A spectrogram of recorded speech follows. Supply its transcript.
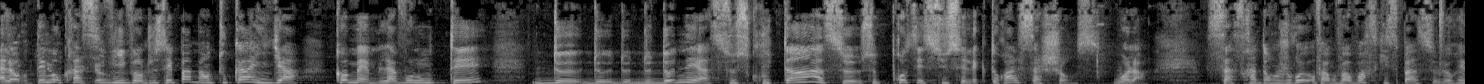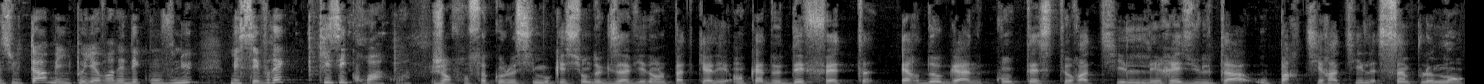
Alors, démocratie vivante, je ne sais pas, mais en tout cas, il y a quand même la volonté de, de, donner à ce scrutin, à ce, ce processus électoral, sa chance. Voilà ça sera dangereux. Enfin, on va voir ce qui se passe, le résultat, mais il peut y avoir des déconvenus. Mais c'est vrai qu'ils y croient. Jean-François Colossimo, question de Xavier dans le Pas-de-Calais. En cas de défaite, Erdogan contestera-t-il les résultats ou partira-t-il simplement?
